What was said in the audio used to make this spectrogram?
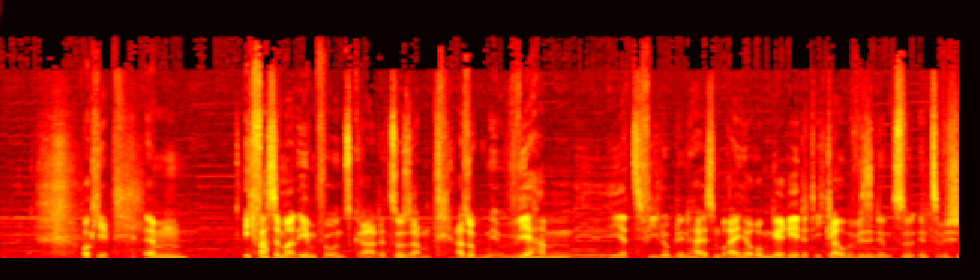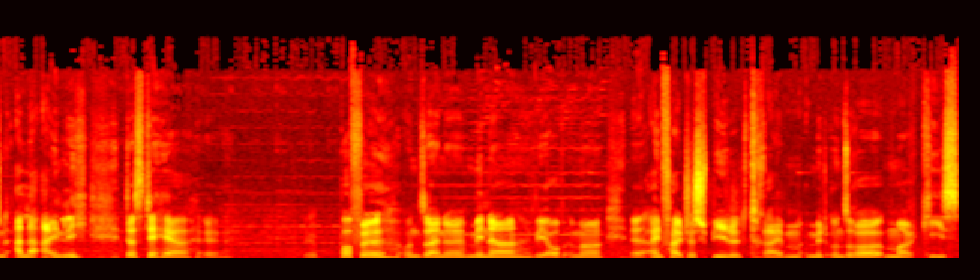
okay, ähm, ich fasse mal eben für uns gerade zusammen. Also, wir haben jetzt viel um den heißen Brei herumgeredet. Ich glaube, wir sind uns inzwischen alle einig, dass der Herr äh, Poffel und seine Minna, wie auch immer, äh, ein falsches Spiel treiben mit unserer Marquise.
